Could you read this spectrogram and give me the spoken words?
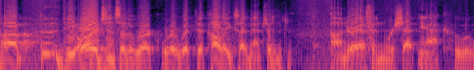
Uh, the origins of the work were with the colleagues I mentioned, Andreev and Reshetniak, who,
